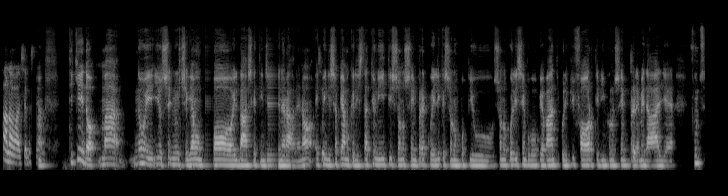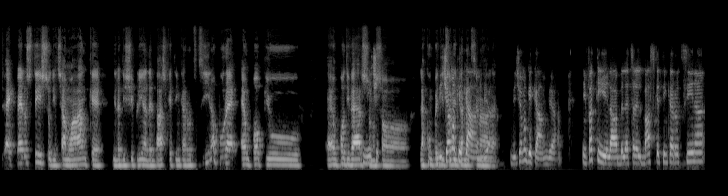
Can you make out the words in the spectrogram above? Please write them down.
No, no, vai Sebastiano. Ah. Ti chiedo, ma noi, io, noi, seguiamo un po' il basket in generale, no? E sì. quindi sappiamo che gli Stati Uniti sono sempre quelli che sono un po' più, sono quelli sempre un po' più avanti, quelli più forti, vincono sempre sì. le medaglie. Funz- è, è, lo stesso, diciamo, anche nella disciplina del basket in carrozzina, oppure è un po' più, è un po' diverso, Dici- non so, la competizione diciamo internazionale? Che cambia. Diciamo che cambia. Infatti la bellezza del basket in carrozzina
